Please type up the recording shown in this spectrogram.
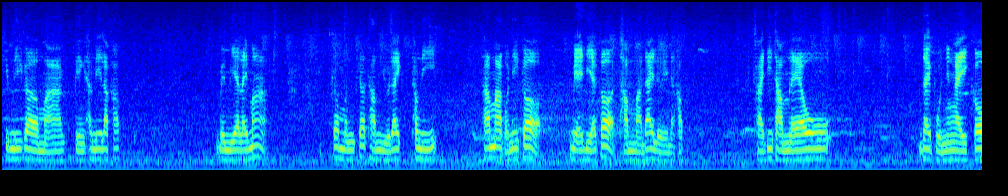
คลิปนี้ก็มาเพียงเท่านี้แล้วครับ ไม่มีอะไรมาก ก็มันก็ทำอยู่ได้เท่านี้ ถ้ามากกว่านี้ก็มีไอเดียก็ทำมาได้เลยนะครับ ใครที่ทำแล้ว ได้ผลยังไงก็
